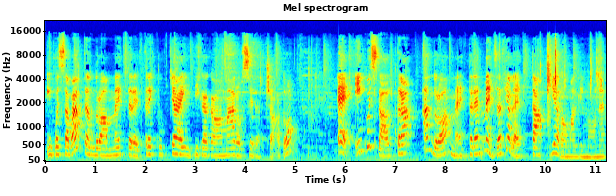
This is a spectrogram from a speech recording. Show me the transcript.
In questa parte andrò a mettere 3 cucchiai di cacao amaro setacciato e in quest'altra andrò a mettere mezza fialetta di aroma al limone.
